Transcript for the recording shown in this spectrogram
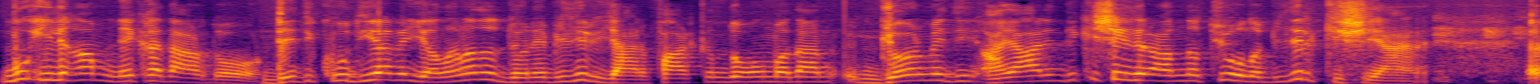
bu ilham ne kadar doğru? Dedikoduya ve yalana da dönebilir yani farkında olmadan görmediği hayalindeki şeyleri anlatıyor olabilir kişi yani. Ee,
